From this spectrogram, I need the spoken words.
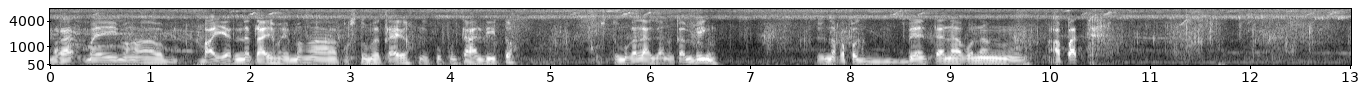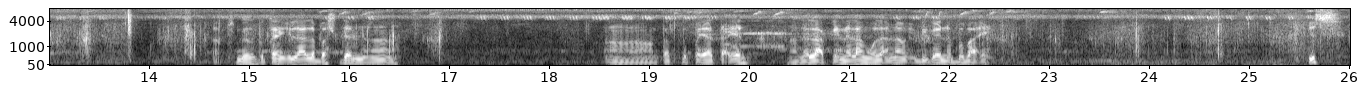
mara- may mga buyer na tayo, may mga customer tayo, nagpupuntahan dito. Gusto mag-alaga ng kambing. So nakapagbenta na ako ng apat. Tapos meron pa tayong ilalabas dyan na ah, tatlo pa yata yan. Ah, lalaki na lang, wala nang ibigay na babae. Yes.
